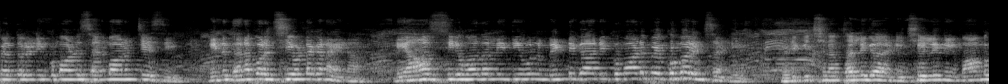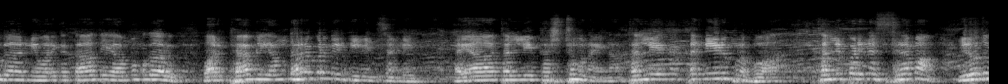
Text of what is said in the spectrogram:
పెద్దలు నీ కుమారుడు సన్మానం చేసి నిన్ను ఘనపరిచి ఉండగా నాయన. నీ ఆశీర్వాదాలు నీ దీవులు మెండుగా నీ కుమారుడిపై కుమరించండి ఇచ్చిన తల్లిగా నీ చెల్లిని మామగారిని వారికి తాతయ్య అమ్మమ్మ గారు వారి ఫ్యామిలీ అందరూ కూడా మీరు దీవించండి. అయా తల్లి కష్టము నాయన. తల్లి యొక్క కన్నీరు ప్రభు తల్లి పడిన శ్రమ. ఈరోజు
